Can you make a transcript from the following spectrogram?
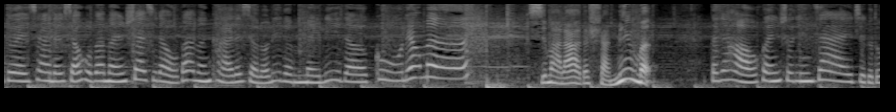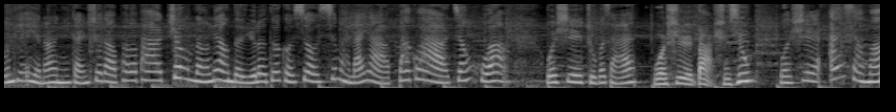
各位亲爱的小伙伴们，帅气的欧巴们，可爱的小萝莉的美丽的姑娘们，喜马拉雅的闪命们，大家好，欢迎收听在这个冬天也能让你感受到啪啪啪正能量的娱乐脱口秀——喜马拉雅八卦江湖啊！我是主播早安，我是大师兄，我是安小萌。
